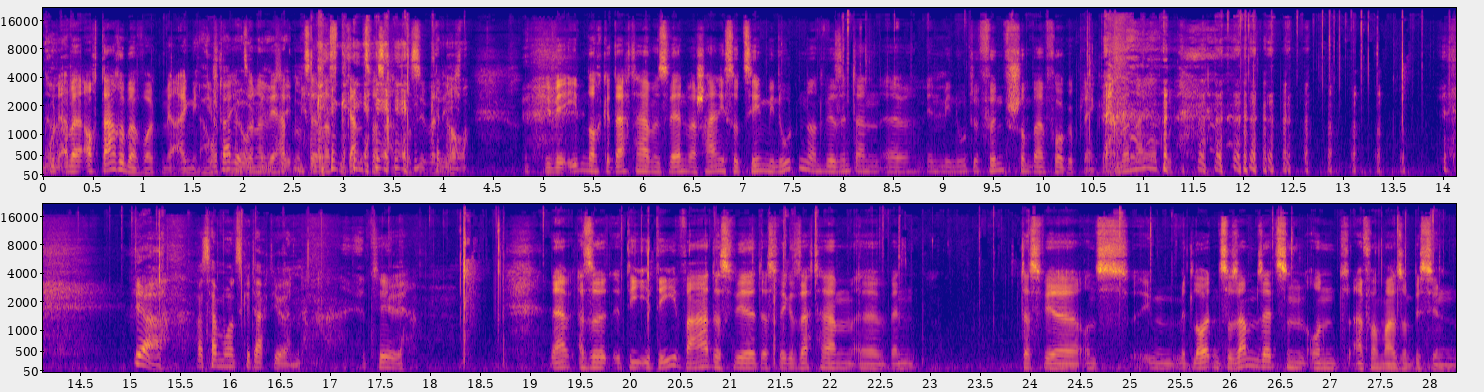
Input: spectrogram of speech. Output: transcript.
Gut, aber auch darüber wollten wir eigentlich nicht Auch darüber sprechen, sondern wir wir hatten uns ja was ganz was anderes überlegt. Genau. Wie wir eben noch gedacht haben, es werden wahrscheinlich so zehn Minuten und wir sind dann äh, in Minute fünf schon beim Vorgeplänkel. Aber naja, gut. Ja, was haben wir uns gedacht, Jörn? Erzähl. Ja, also die Idee war, dass wir, dass wir gesagt haben, äh, wenn, dass wir uns eben mit Leuten zusammensetzen und einfach mal so ein bisschen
